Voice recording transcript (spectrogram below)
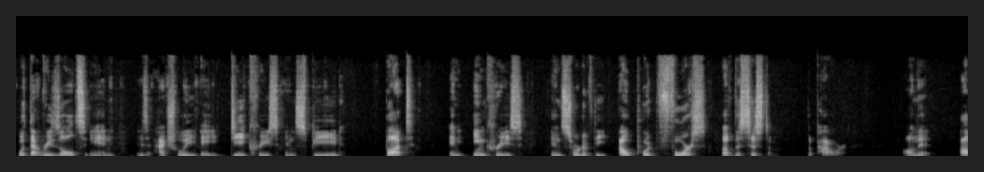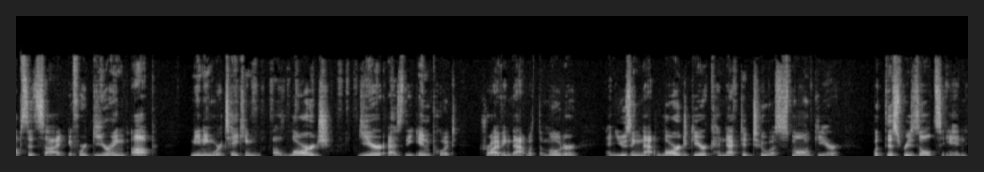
what that results in is actually a decrease in speed, but an increase in sort of the output force of the system, the power. On the opposite side, if we're gearing up, meaning we're taking a large gear as the input, driving that with the motor, and using that large gear connected to a small gear, what this results in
